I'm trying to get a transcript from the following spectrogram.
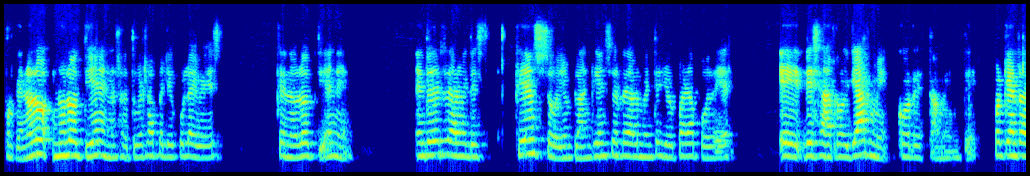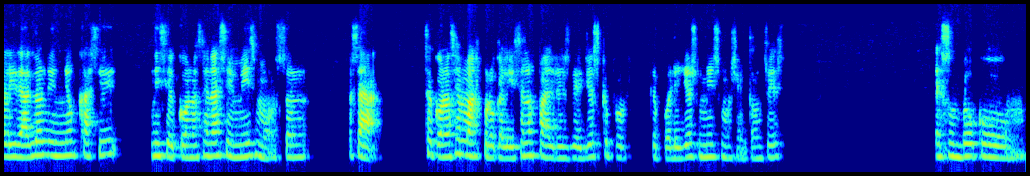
porque no lo, no lo tienen, o sea, tú ves la película y ves que no lo tienen. Entonces, realmente, ¿quién soy? En plan, ¿quién soy realmente yo para poder eh, desarrollarme correctamente? Porque en realidad los niños casi ni se conocen a sí mismos, son, o sea, se conocen más por lo que le dicen los padres de ellos que por, que por ellos mismos. Entonces, es un poco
